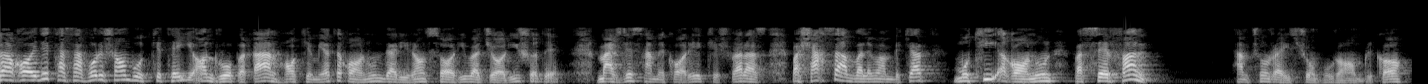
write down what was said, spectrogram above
قاعده تصورشان بود که طی آن ربع قرن حاکمیت قانون در ایران ساری و جاری شده. مجلس همه کاره کشور است و شخص اول مملکت مطیع قانون و صرفا همچون رئیس جمهور آمریکا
